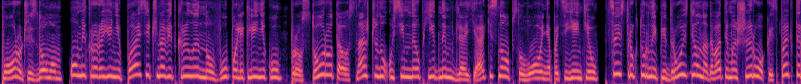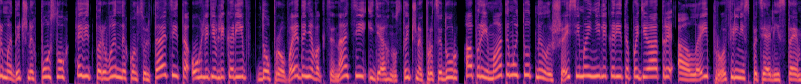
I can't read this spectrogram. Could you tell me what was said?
поруч із домом. У мікрорайоні Пасічна відкрили нову поліклініку, простору та оснащену усім необхідним для якісного обслуговування пацієнтів. Цей структурний підрозділ надаватиме широкий спектр медичних послуг від первинних консультацій та оглядів лікарів до проведення вакцинації і діагностичних процедур. А прийматимуть тут не лише сімейні лікарі та педіатри, але й профільні спеціалісти.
